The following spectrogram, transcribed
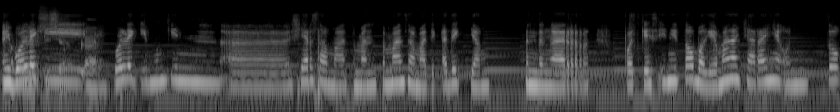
Eh boleh ki, boleh ki mungkin uh, share sama teman-teman sama adik-adik yang mendengar podcast ini tahu bagaimana caranya untuk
